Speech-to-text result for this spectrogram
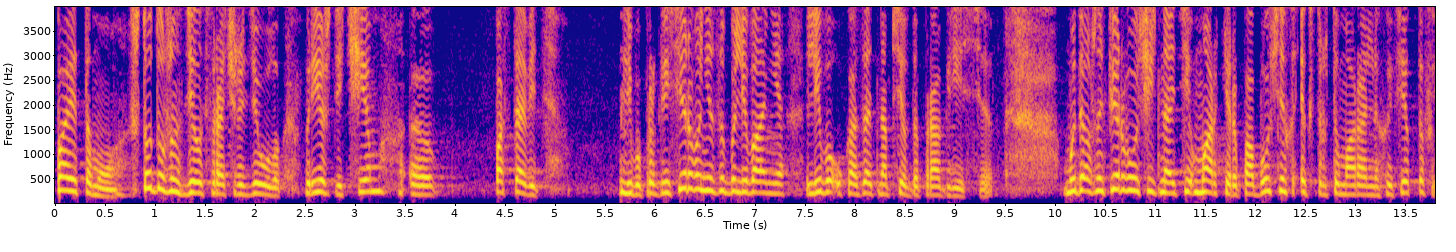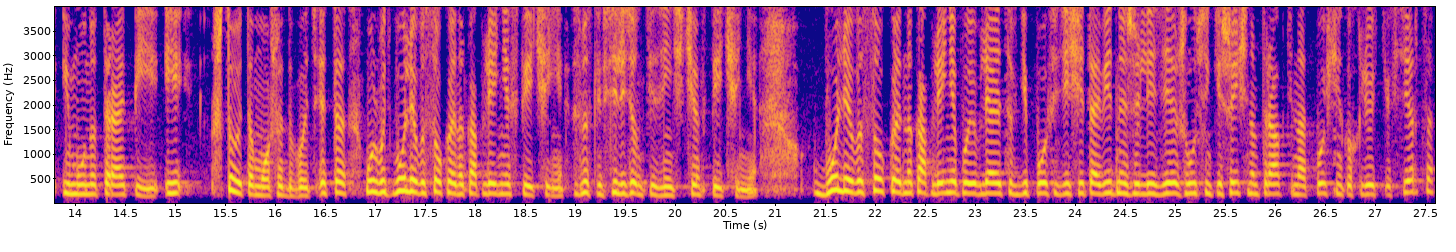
поэтому что должен сделать врач-радиолог, прежде чем э, поставить либо прогрессирование заболевания, либо указать на псевдопрогрессию? Мы должны в первую очередь найти маркеры побочных экстратуморальных эффектов иммунотерапии. И что это может быть? Это может быть более высокое накопление в печени, в смысле в селезенке, извините, чем в печени. Более высокое накопление появляется в гипофизе, щитовидной железе, желудочно-кишечном тракте, надпочечниках, легких сердца,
